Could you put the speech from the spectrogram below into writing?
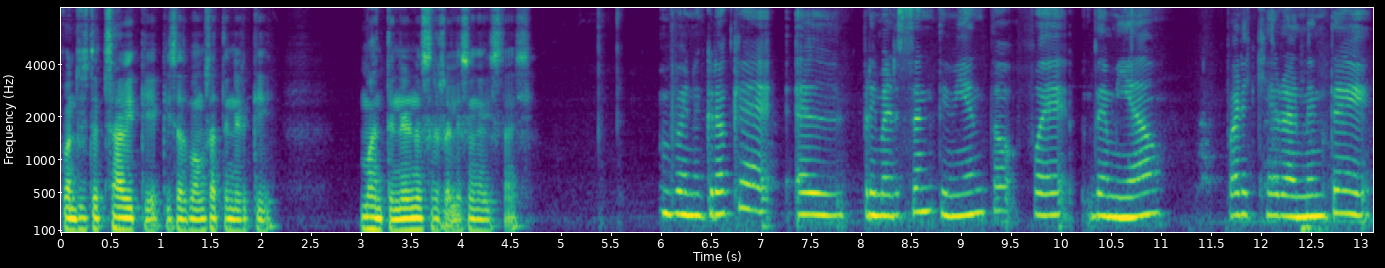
cuando usted sabe que quizás vamos a tener que mantener nuestra relación a distancia? Bueno, creo que el primer sentimiento fue de miedo, porque realmente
